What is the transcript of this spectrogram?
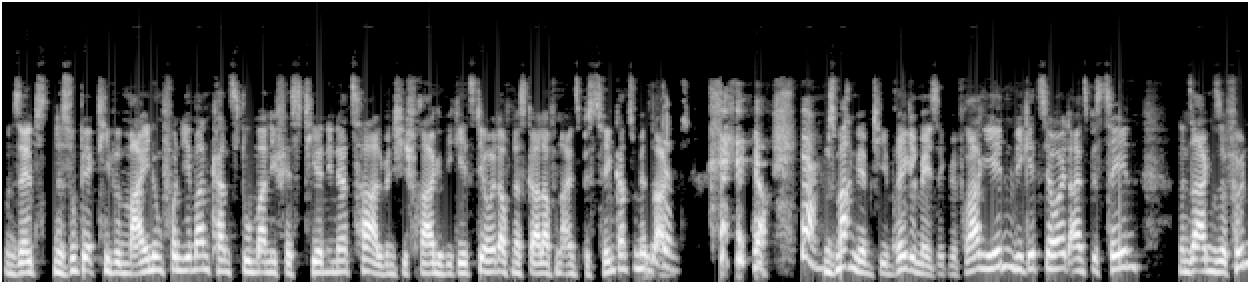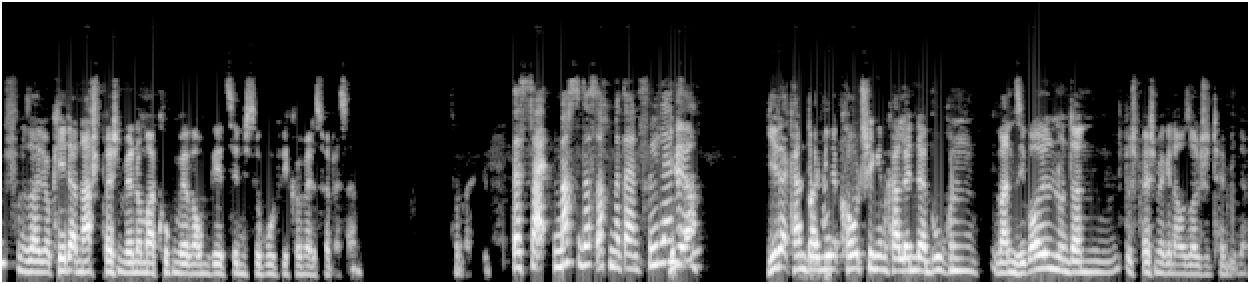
Und selbst eine subjektive Meinung von jemandem kannst du manifestieren in der Zahl. Wenn ich dich frage, wie geht's dir heute auf einer Skala von 1 bis 10, kannst du mir sagen. Stimmt. ja. ja. Und das machen wir im Team regelmäßig. Wir fragen jeden, wie geht's dir heute 1 bis 10? Und dann sagen sie 5 und dann sage ich, okay, danach sprechen wir nochmal, gucken wir, warum geht's dir nicht so gut, wie können wir das verbessern. Das, machst du das auch mit deinen Freelancern? Ja, jeder kann bei mir Coaching im Kalender buchen, wann sie wollen und dann besprechen wir genau solche Termine.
